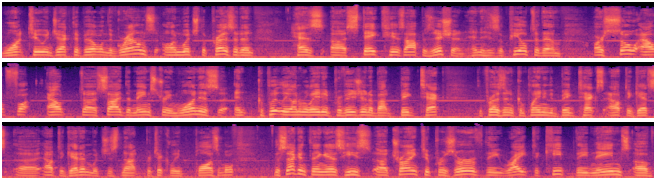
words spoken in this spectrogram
want to inject the bill, and the grounds on which the president has uh, staked his opposition and his appeal to them are so out, outside the mainstream. One is a completely unrelated provision about big tech. The president complaining that big tech's out to get uh, out to get him, which is not particularly plausible. The second thing is he's uh, trying to preserve the right to keep the names of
